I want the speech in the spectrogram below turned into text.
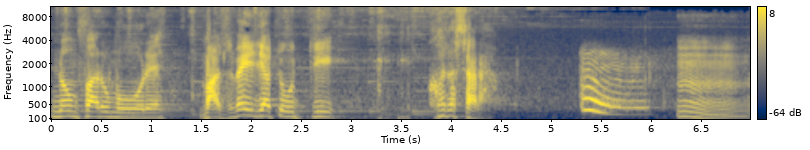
non fa rumore, ma sveglia tutti. Cosa sarà? Mm. Mm.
